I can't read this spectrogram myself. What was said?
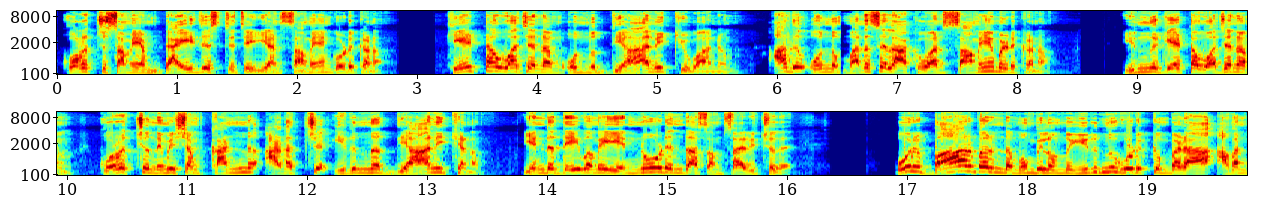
കുറച്ച് സമയം ഡൈജസ്റ്റ് ചെയ്യാൻ സമയം കൊടുക്കണം. കേട്ട വചനം ഒന്ന് ധ്യാനിക്കുവാനും അത് ഒന്ന് മനസ്സിലാക്കുവാൻ സമയമെടുക്കണം. ഇന്ന് കേട്ട വചനം കുറച്ച് നിമിഷം കണ്ണ് അടച്ച് ഇരുന്ന് ധ്യാനിക്കണം. എന്റെ ദൈവമേ എന്നോട് എന്താ സംസാരിച്ചത്? ഒരു ബാർബറിന്റെ മുമ്പിൽ ഒന്ന് ഇരുന്നു കൊടുക്കുമ്പോഴാ അവൻ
